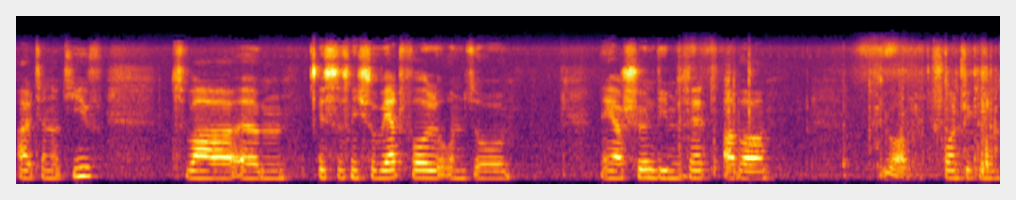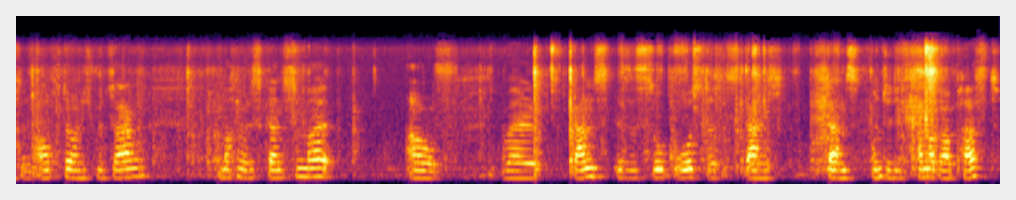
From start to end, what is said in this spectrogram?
alternativ. Zwar ähm, ist es nicht so wertvoll und so naja, schön wie im Set, aber ja, Vorentwicklungen sind auch da und ich würde sagen, machen wir das Ganze mal auf. Weil ganz ist es so groß, dass es gar nicht ganz unter die Kamera passt.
